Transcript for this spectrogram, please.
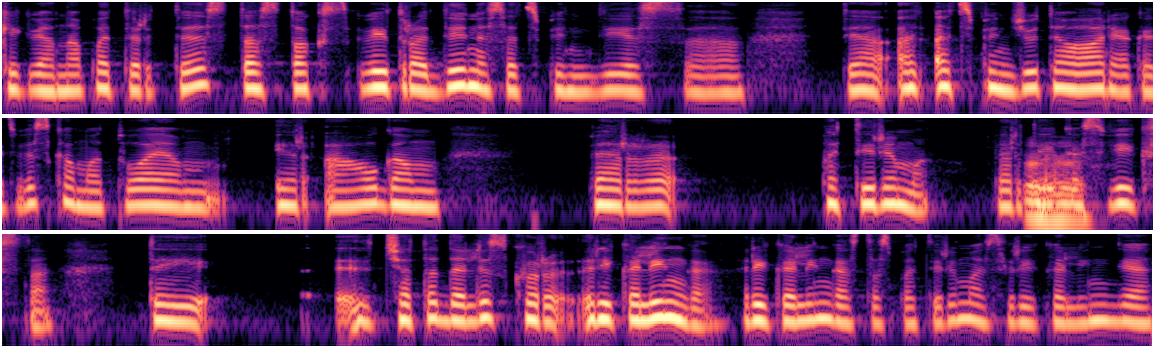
kiekviena patirtis, tas toks veidrodinis atspindys, e, tie atspindžių teorija, kad viską matuojam ir augam uh, per patyrimą, per tai, mhm. kas vyksta. Tai e, čia ta dalis, kur reikalinga, reikalingas tas patyrimas ir reikalinga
